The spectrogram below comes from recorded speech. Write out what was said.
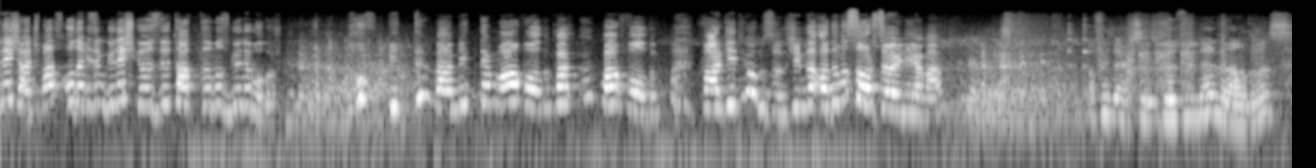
güneş açmaz o da bizim güneş gözlüğü taktığımız günü bulur. of bittim ben bittim mahvoldum bak mahvoldum. Fark ediyor musun şimdi adımı sor söyleyemem. Affedersiniz gözlüğü nereden aldınız?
